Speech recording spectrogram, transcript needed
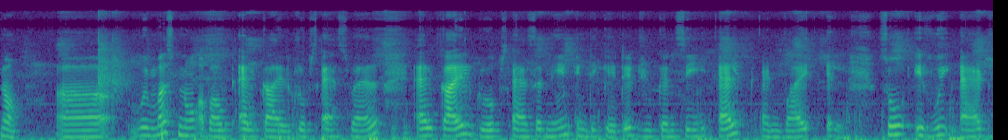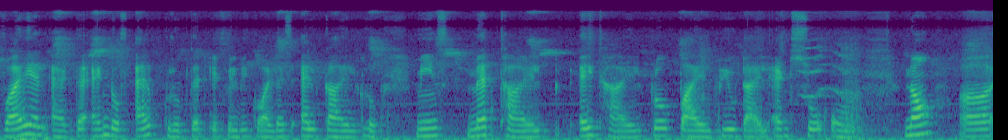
Now uh, we must know about alkyl groups as well. Alkyl groups as the name indicated you can see alk and yl so if we add yl at the end of alk group that it will be called as alkyl group. Means methyl ethyl propyl butyl and so on. Now uh,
